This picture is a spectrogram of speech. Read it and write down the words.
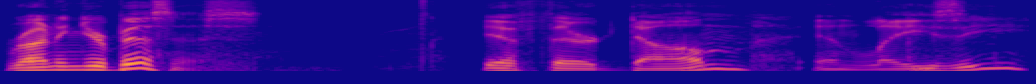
running your business if they're dumb and lazy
